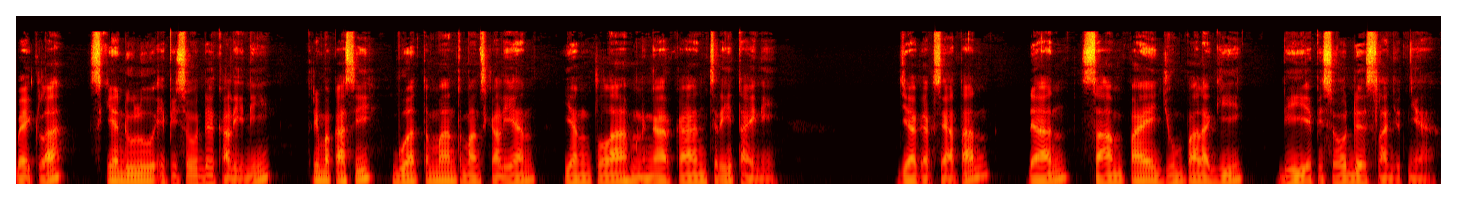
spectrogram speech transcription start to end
Baiklah, sekian dulu episode kali ini. Terima kasih buat teman-teman sekalian yang telah mendengarkan cerita ini. Jaga kesehatan dan sampai jumpa lagi di episode selanjutnya.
